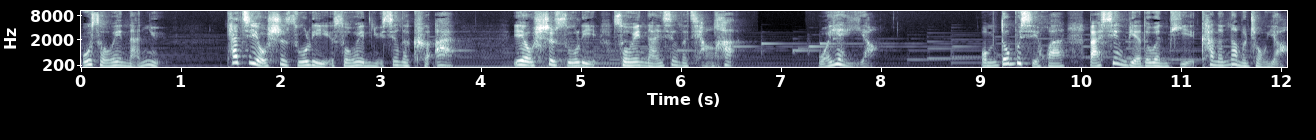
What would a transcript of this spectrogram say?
无所谓男女，它既有世俗里所谓女性的可爱，也有世俗里所谓男性的强悍。我也一样，我们都不喜欢把性别的问题看得那么重要。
